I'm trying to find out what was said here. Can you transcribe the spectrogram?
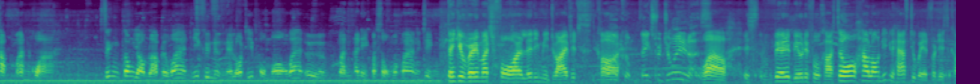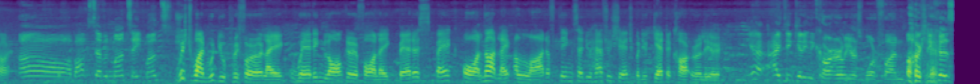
ขับมันกว่า ซึ่งต้องยอมรับเลยว่านี่คือหนึ่งในรถที่ผมมองว่าเออมันอเนกประสงค์มาก ๆ จริง Thank you very much for letting me drive this car Welcome. Thanks for joining us. Wow it's a very beautiful car so how long did you have to wait for this car Oh, about seven months, eight months. Which one would you prefer like waiting longer for like better spec or not like a lot of things that you have to change but you get the car earlier Yeah, I think getting the car earlier is more fun. Okay. Because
